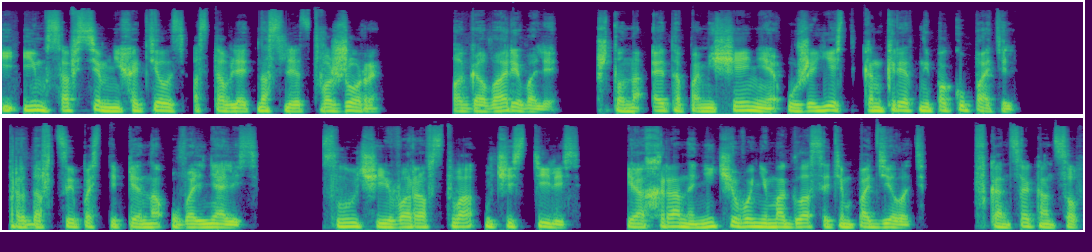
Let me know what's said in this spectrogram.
и им совсем не хотелось оставлять наследство Жоры. Поговаривали, что на это помещение уже есть конкретный покупатель. Продавцы постепенно увольнялись. Случаи воровства участились, и охрана ничего не могла с этим поделать. В конце концов,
